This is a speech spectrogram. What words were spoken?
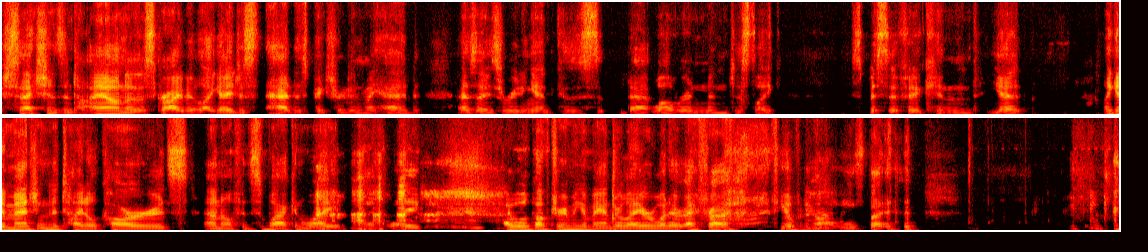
sections and I don't know describe it. Like I just had this pictured in my head as I was reading it because that well written and just like specific and yet like I'm imagining the title cards. I don't know if it's black and white. like I woke up dreaming of Mandalay or whatever. I forgot the opening line is, but I think I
